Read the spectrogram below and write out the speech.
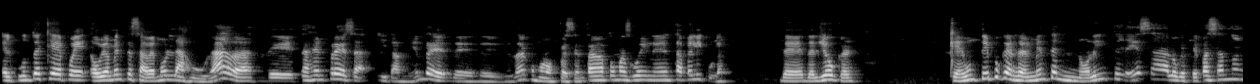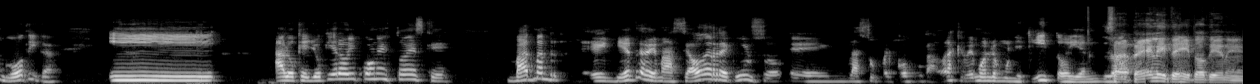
El punto es que, pues, obviamente sabemos las jugadas de estas empresas y también de, de- de- ¿verdad? Como nos presentan a Thomas Wayne en esta película de- del Joker, que es un tipo que realmente no le interesa lo que esté pasando en Gótica. Y a lo que yo quiero ir con esto es que Batman invierte demasiado de recursos en las supercomputadoras que vemos en los muñequitos y en los, Satélites y todo tiene.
